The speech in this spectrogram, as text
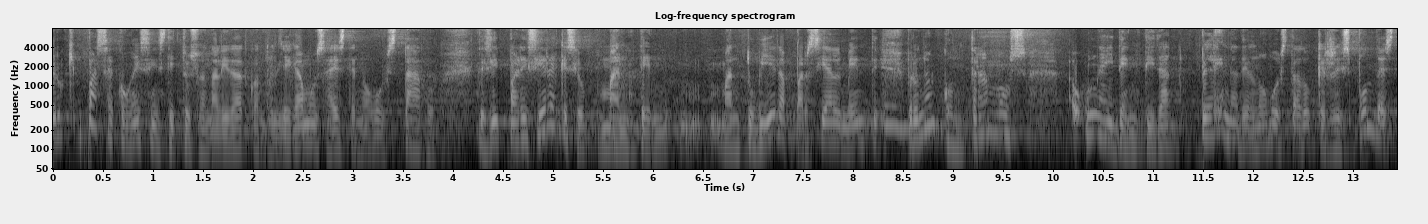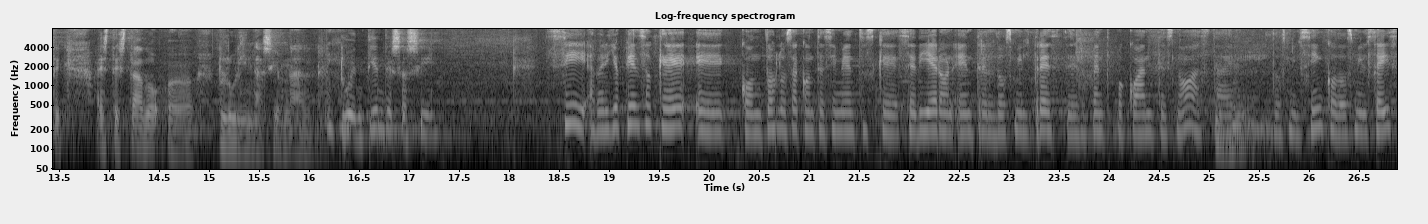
pero ¿qué pasa con esa institucionalidad cuando llegamos a este nuevo Estado? Es decir, pareciera que se mantuviera parcialmente, pero no encontramos una identidad plena del nuevo Estado que responda a este, a este Estado eh, plurinacional. ¿Tú entiendes así? Sí, a ver, yo pienso que eh, con todos los acontecimientos que se dieron entre el 2003, de repente poco antes, ¿no? Hasta el 2005, 2006,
